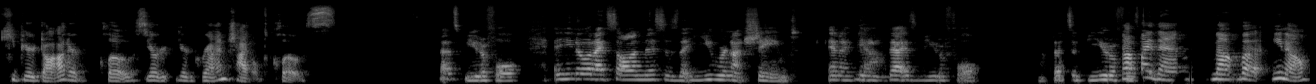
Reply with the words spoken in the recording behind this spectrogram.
keep your daughter close your your grandchild close. That's beautiful. And you know what i saw in this is that you were not shamed and i think yeah. that is beautiful. That's a beautiful not by them not but you know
